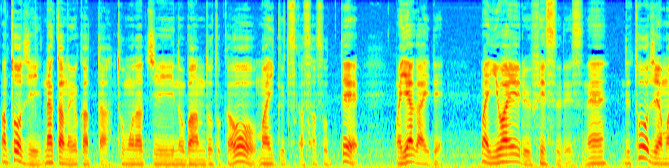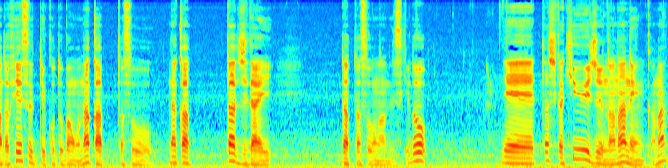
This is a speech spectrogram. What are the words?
まあ、当時仲の良かった友達のバンドとかを、まあ、いくつか誘って、まあ、野外でまあ、いわゆるフェスですねで当時はまだフェスっていう言葉もなかったそうなかった時代だったそうなんですけどで確か97年かな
